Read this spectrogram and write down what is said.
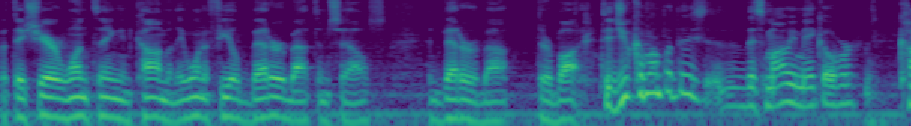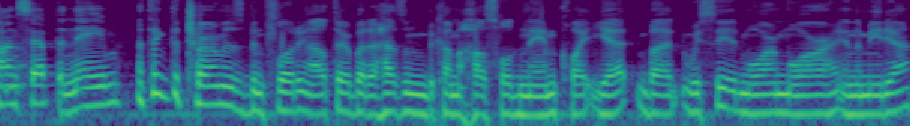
but they share one thing in common. They want to feel better about themselves and better about their body. Did you come up with this, this Mommy Makeover concept, the name? I think the term has been floating out there, but it hasn't become a household name quite yet. But we see it more and more in the media.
